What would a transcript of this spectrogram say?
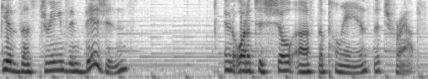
gives us dreams and visions in order to show us the plans, the traps,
